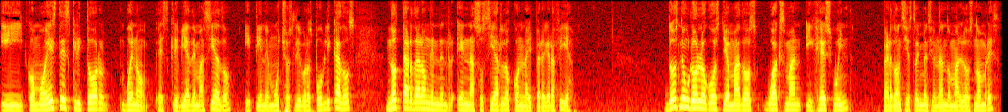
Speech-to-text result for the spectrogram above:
Y como este escritor, bueno, escribía demasiado y tiene muchos libros publicados, no tardaron en, en asociarlo con la hipergrafía. Dos neurólogos llamados Waxman y Heschwind, perdón si estoy mencionando mal los nombres,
